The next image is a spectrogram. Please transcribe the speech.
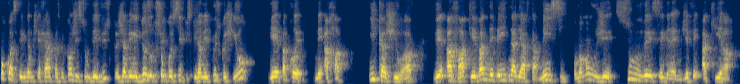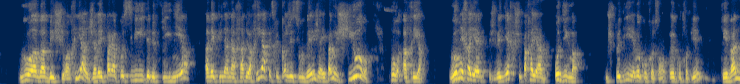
pourquoi c'est évident que chayav Parce que quand j'ai soulevé, vu que j'avais les deux options possibles, puisque j'avais plus que Shiur, il n'y avait pas de problème. Mais Acha, Ika Shiura, Mais ici, au moment où j'ai soulevé ces graines, j'ai fait Akira, je n'avais pas la possibilité de finir avec une anacha de Achia, parce que quand j'ai soulevé, je n'avais pas le Shiur pour Achia. Je vais dire que je ne suis pas Chayav, Odigma, je peux dire contre-sens, le contre-pied, Kevan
